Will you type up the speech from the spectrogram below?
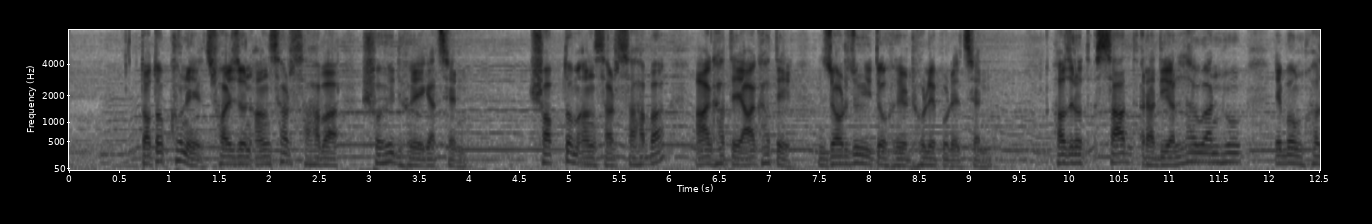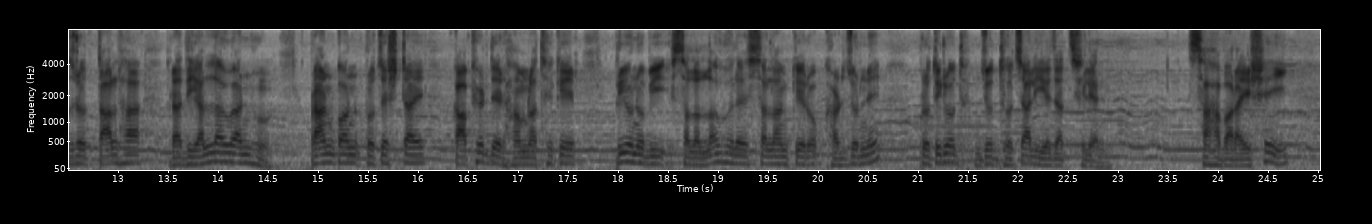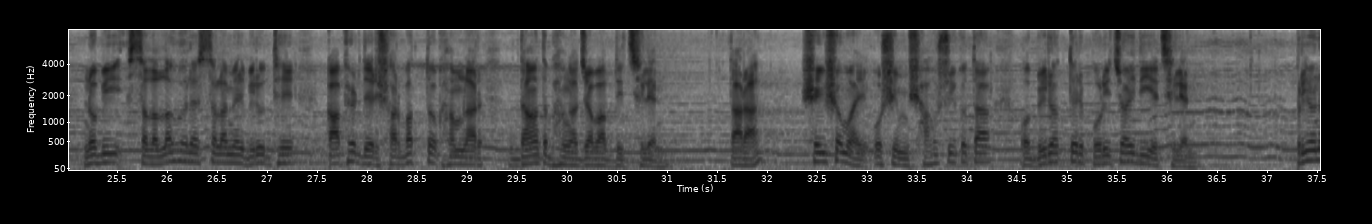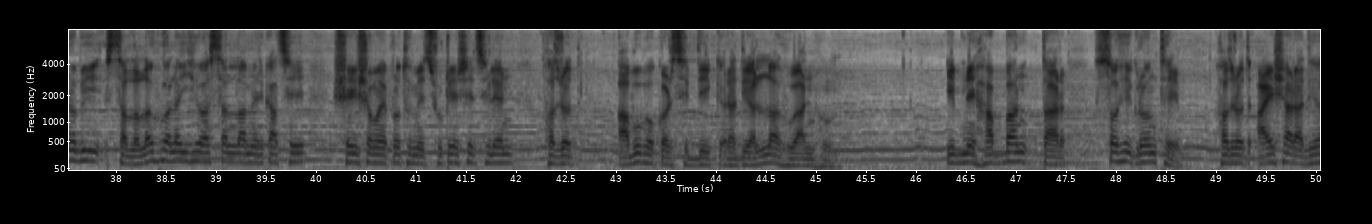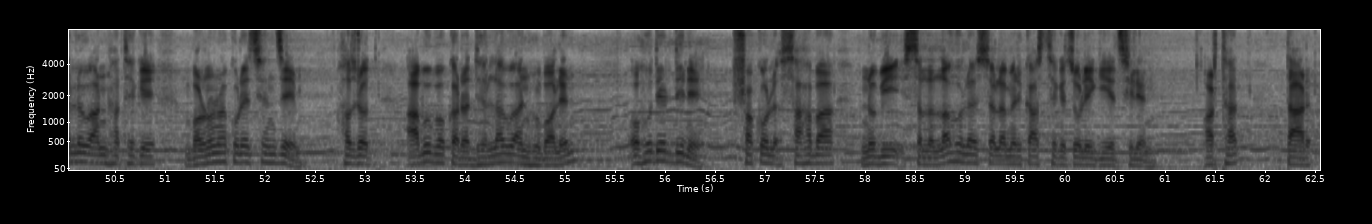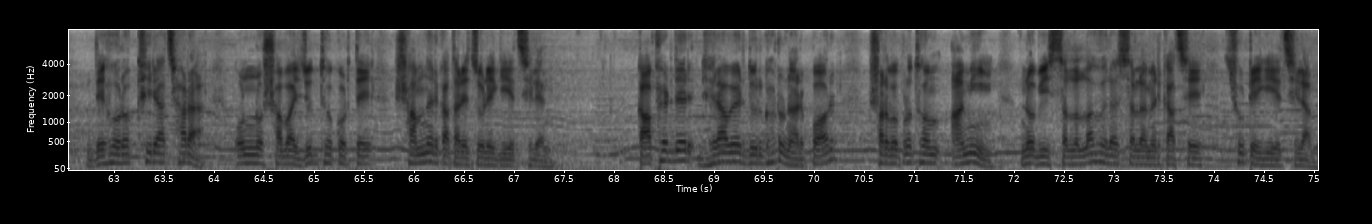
ততক্ষণে ছয়জন আনসার সাহাবা শহীদ হয়ে গেছেন। সপ্তম আনসার সাহাবা আঘাতে আঘাতে জর্জরিত হয়ে ঢলে পড়েছেন। হজরত সাদ রাদিয়াল্লাহু আনহু এবং হজরত তালহা রাদিয়াল্লাহু আনহু প্রাণপণ প্রচেষ্টায় কাফেরদের হামলা থেকে প্রিয় নবী সাল্লাহু সাল্লামকে রক্ষার জন্যে প্রতিরোধ যুদ্ধ চালিয়ে যাচ্ছিলেন। সাহাবারা এসেই নবী সাল্লাহু সাল্লামের বিরুদ্ধে কাফেরদের সর্বাত্মক হামলার দাঁত ভাঙা জবাব দিচ্ছিলেন। তারা সেই সময় অসীম সাহসিকতা ও বীরত্বের পরিচয় দিয়েছিলেন। প্রিয়নবী সাল্লাহু আলাইহি আসাল্লামের কাছে সেই সময় প্রথমে ছুটে এসেছিলেন হজরত আবু বকর সিদ্দিক রাদিয়াল্লাহু আনহু। ইবনে হাব্বান তার সহি গ্রন্থে হজরত আয়েশা রাদিয়াল্লাহু আনহা থেকে বর্ণনা করেছেন যে হজরত আবু বকর রাদিয়াল্লাহু আনহু বলেন অহুদের দিনে সকল সাহাবা নবী সাল্লাহ সাল্লামের কাছ থেকে চলে গিয়েছিলেন। অর্থাৎ তার দেহরক্ষীরা ছাড়া অন্য সবাই যুদ্ধ করতে সামনের কাতারে চলে গিয়েছিলেন। কাফেরদের ঘেরাওয়ের দুর্ঘটনার পর সর্বপ্রথম আমি নবী সাল্লাহ সাল্লামের কাছে ছুটে গিয়েছিলাম।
